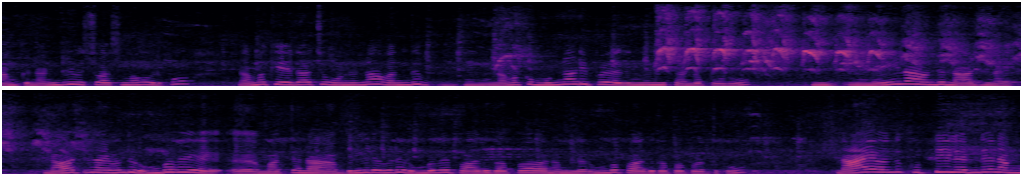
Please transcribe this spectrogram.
நமக்கு நன்றி விசுவாசமாகவும் இருக்கும். நமக்கு ஏதாச்சும் ஒன்றுனா வந்து நமக்கு முன்னாடி போய் அது நின்று சண்டை போடும். மெயினாக வந்து நாட்டு நாய். நாட்டு நாய் வந்து ரொம்பவே மற்ற நான் ப்ரீடை விட ரொம்பவே பாதுகாப்பாக நம்மளை ரொம்ப பாதுகாப்பாக பார்த்துக்கும். நாயை வந்து குட்டியிலேருந்தே நம்ம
